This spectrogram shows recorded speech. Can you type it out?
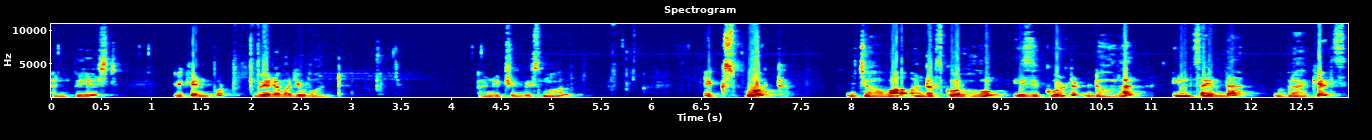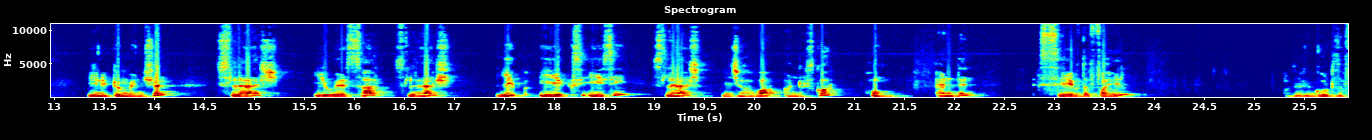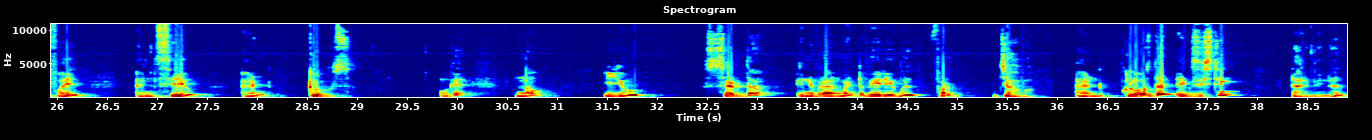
and paste. You can put wherever you want and it should be small. Export java underscore home is equal to dollar inside the brackets. You need to mention slash usr slash libexec slash java underscore home. And then save the file. Go to the file and save and close. Okay now you set the environment variable for java and close the existing terminal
